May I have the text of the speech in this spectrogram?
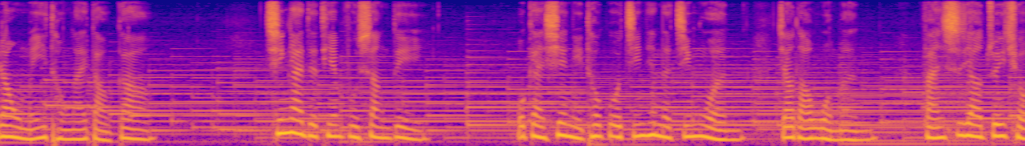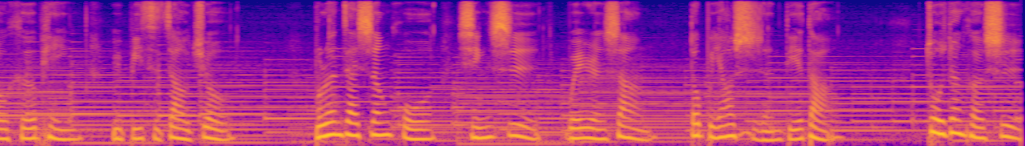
让我们一同来祷告，亲爱的天父上帝。我感谢你透过今天的经文教导我们，凡事要追求和平与彼此造就，不论在生活、行事、为人上，都不要使人跌倒。做任何事，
